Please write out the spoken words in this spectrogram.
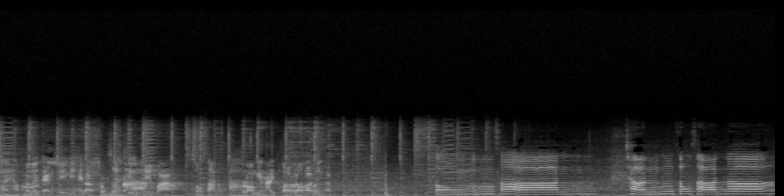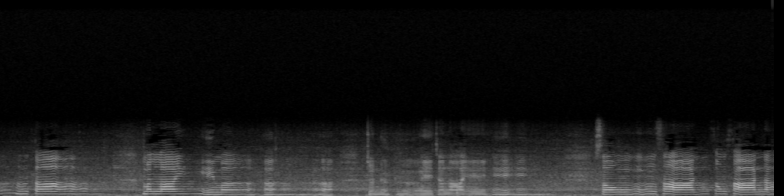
ใช่ครับก็เลยแต่งเพลงนี้ให้เราสงสารชื่อเพลงว่าสงสารน้ำตาร้องยังไงต่อร้องท่อนหนึ่งครับสงสารฉันสงสารน้ำตามันไหลมา จนเหนื่อยจะไหลสงสารสงสารน้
